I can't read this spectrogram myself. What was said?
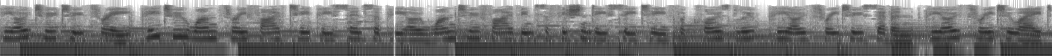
P0223, P2135 TP sensor P0125 insufficient ECT for closed loop P0327, P0328,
